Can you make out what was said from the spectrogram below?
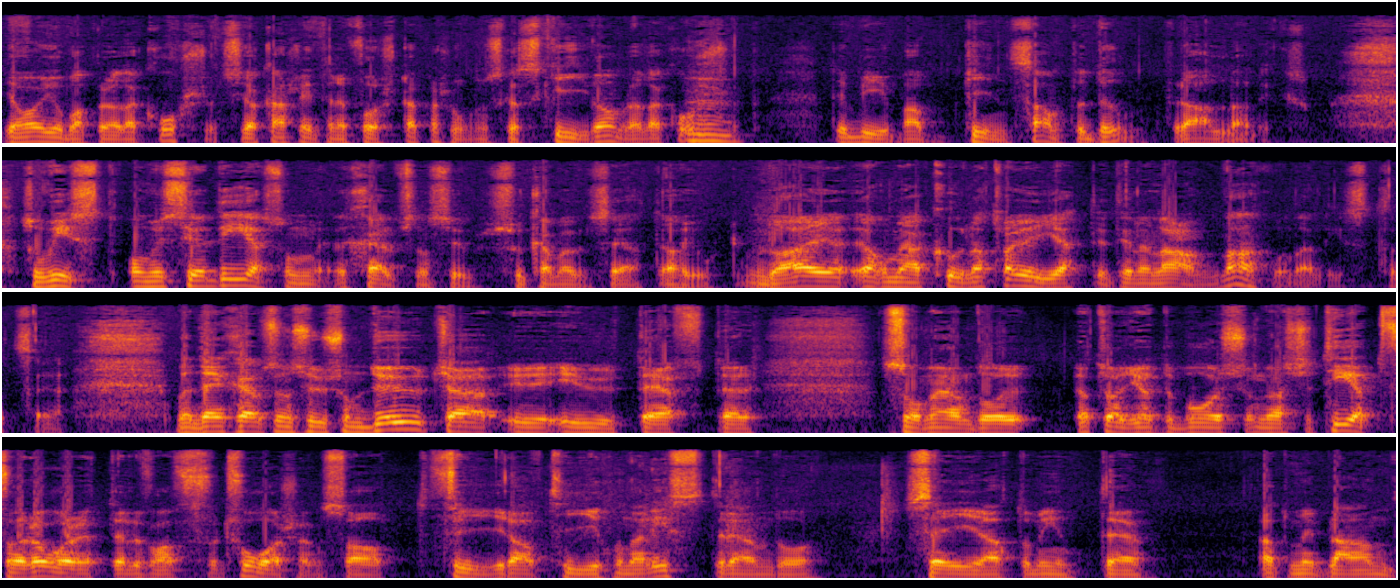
jag har jobbat på Röda Korset så jag kanske inte är den första personen som ska skriva om Röda Korset. Mm. Det blir ju bara pinsamt och dumt för alla. Liksom. Så visst, om vi ser det som självcensur så kan man väl säga att det har gjort. Men då jag, om jag har kunnat har jag gett det till en annan journalist. Så att säga. Men den självcensur som du är, är ute efter som ändå, jag tror att Göteborgs universitet förra året eller var för två år sedan sa att fyra av tio journalister ändå säger att de inte, att de ibland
